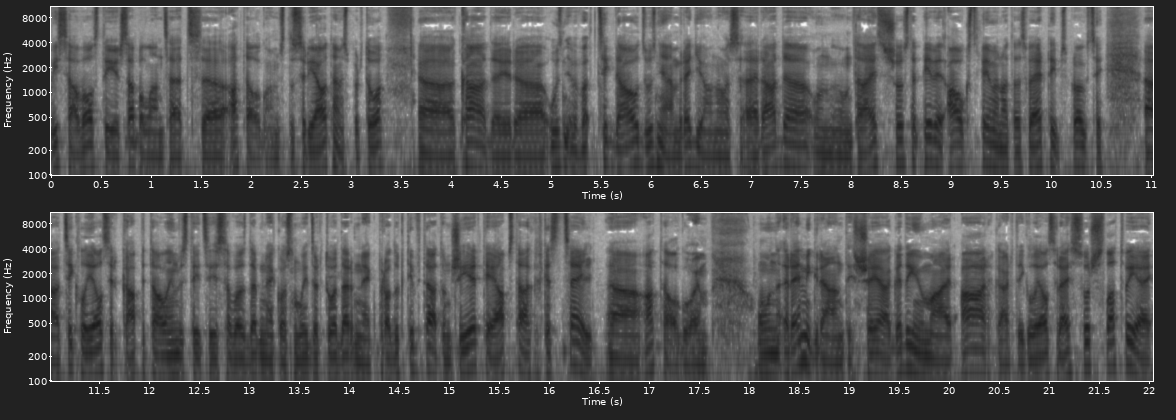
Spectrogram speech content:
visā valstī ir sabalansēts atalgojums? Tas ir jautājums par to, kāda ir, uzņ... cik daudz uzņēmumu reģionos rada un, un taisa šos te pievien... augstu pievienotās vērtības produkciju, cik liels ir kapitāla investīcijas savos darbiniekos un līdz ar to darbinieku produktivitāti. Un šie ir tie apstākļi, kas ceļ uh, atalgojumu. Un remigranti šajā gadījumā ir ārkārtīgi liels resurss Latvijai.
